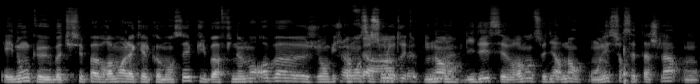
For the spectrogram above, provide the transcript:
Et donc, euh, bah, tu sais pas vraiment à laquelle commencer. Puis bah, finalement, oh, bah, euh, j'ai envie de commencer sur l'autre. Non. L'idée, c'est vraiment de se dire, non, on est sur cette tâche-là, on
